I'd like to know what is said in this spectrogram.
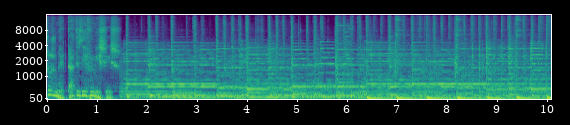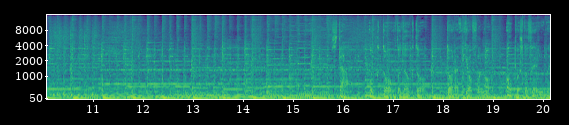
Αμέσως μετά τις διαφημίσεις. Στα 888. Το ραδιόφωνο όπως το θέλουμε.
